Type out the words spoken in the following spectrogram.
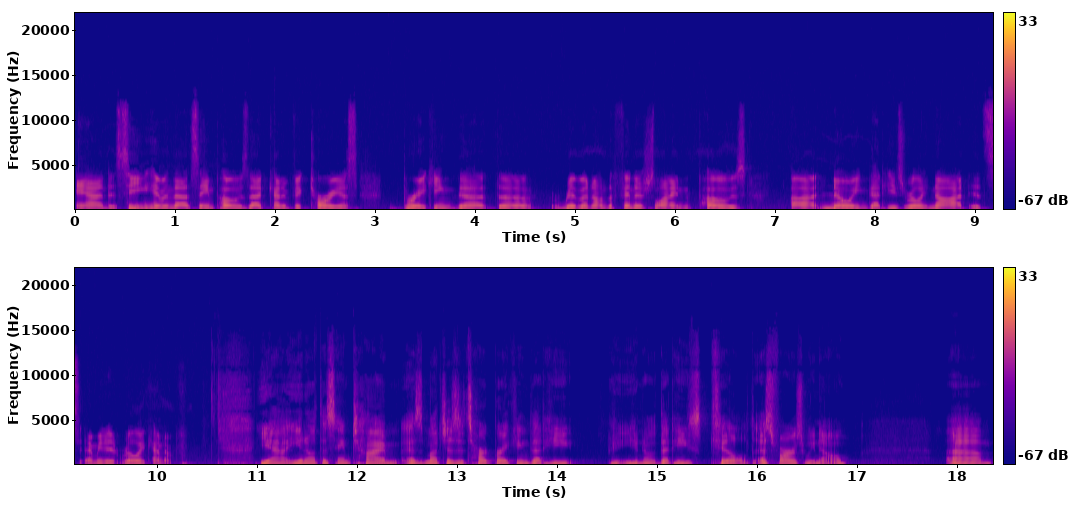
And seeing him in that same pose, that kind of victorious breaking the the ribbon on the finish line pose, uh, knowing that he's really not, it's I mean, it really kind of Yeah, you know, at the same time, as much as it's heartbreaking that he, you know, that he's killed, as far as we know, um,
